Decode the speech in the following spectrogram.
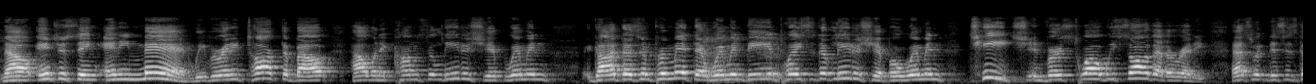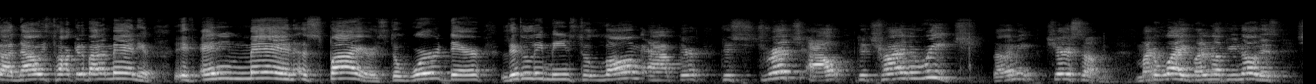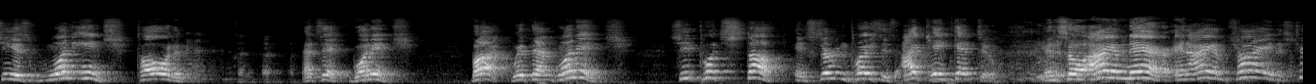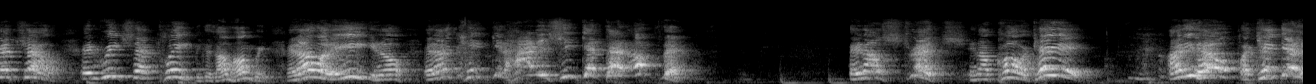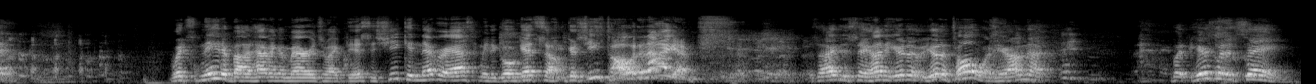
Now, interesting, any man, we've already talked about how when it comes to leadership, women God doesn't permit that women be in places of leadership or women teach. In verse 12, we saw that already. That's what this is God. Now he's talking about a man here. If any man aspires, the word there literally means to long after, to stretch out, to try to reach. Now let me share something. My wife, I don't know if you know this, she is one inch taller than me. That's it, one inch. But with that one inch, she puts stuff in certain places I can't get to. And so I am there and I am trying to stretch out and reach that plate because I'm hungry and I want to eat, you know, and I can't get, how did she get that up there? And I'll stretch and I'll call her, Katie, I need help. I can't get it. What's neat about having a marriage like this is she can never ask me to go get something because she's taller than I am. So I just say, honey, you're the, you're the tall one here. I'm not. But here's what it's saying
